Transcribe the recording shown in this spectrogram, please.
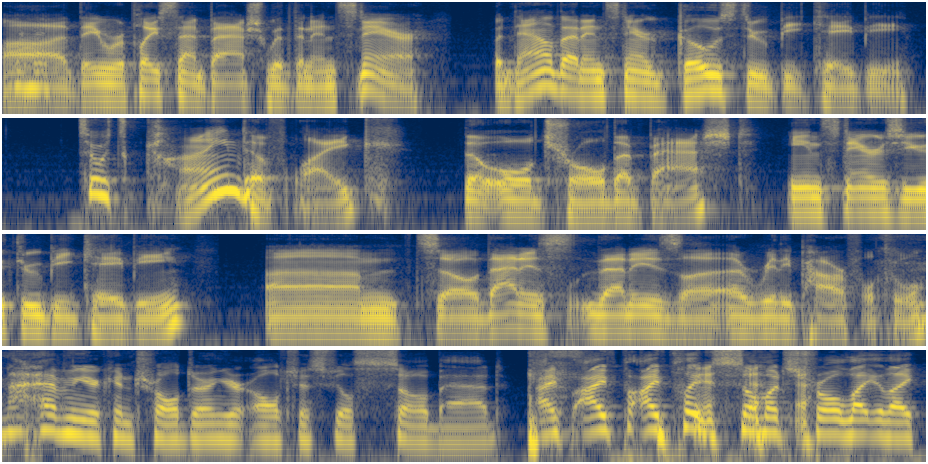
Uh, they replaced that bash with an ensnare, but now that ensnare goes through BKB, so it's kind of like the old Troll that bashed. He ensnares you through BKB. Um, so that is that is a, a really powerful tool. Not having your control during your ult just feels so bad. I've, I've, I've played so much Troll. Like, like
